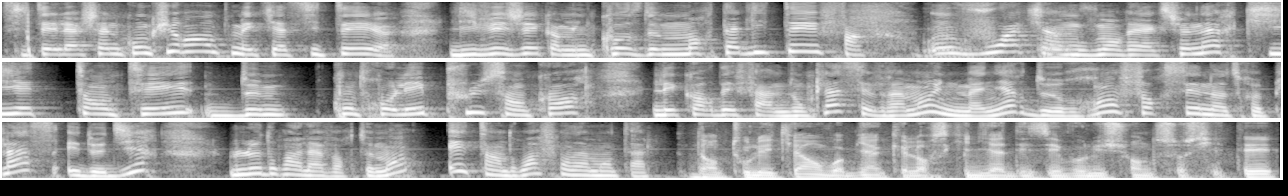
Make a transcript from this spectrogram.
citer la chaîne concurrente, mais qui a cité euh, l'IVG comme une cause de mortalité. Enfin, on voit qu'il y a un mouvement réactionnaire qui est tenté de contrôler plus encore les corps des femmes. Donc là, c'est vraiment une manière de renforcer notre place et de dire le droit à l'avortement est un droit fondamental. Dans tous les cas, on voit bien que lorsqu'il y a des évolutions de société,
